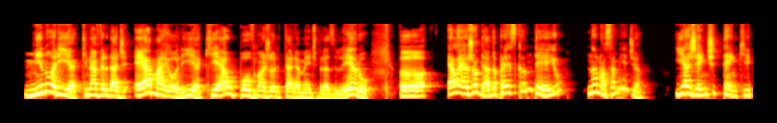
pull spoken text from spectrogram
minoria, que na verdade é a maioria, que é o povo majoritariamente brasileiro, uh, ela é jogada para escanteio na nossa mídia. E a gente tem que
